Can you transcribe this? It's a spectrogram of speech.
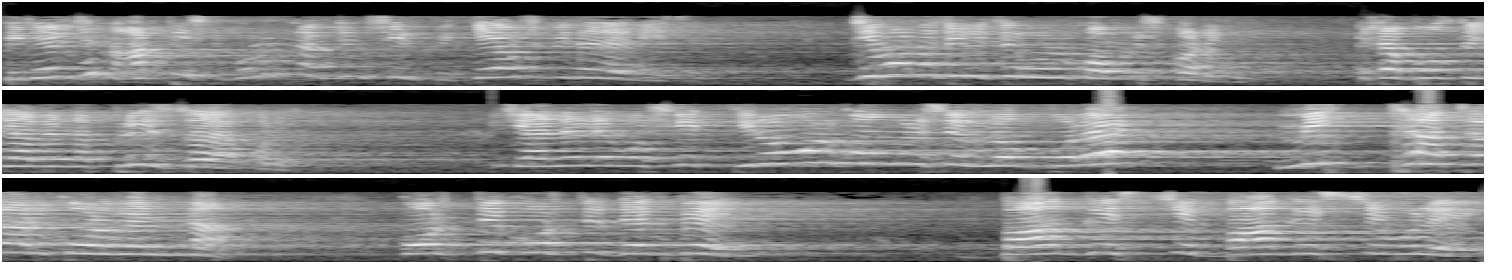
তিনি একজন আর্টিস্ট বলুন না, একজন শিল্পী। কে অসুবিধা জানিয়েছে? জীবনে তিনি তৃণমূল কংগ্রেস করেন এটা বলতে যাবেন না প্লিজ দয়া করে। চ্যানেলে বসিয়ে তৃণমূল কংগ্রেসের লোক বলে মিথ্যাচার করবেন না। করতে করতে দেখবেন বাঘ এসছে বাঘ এসছে বলে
